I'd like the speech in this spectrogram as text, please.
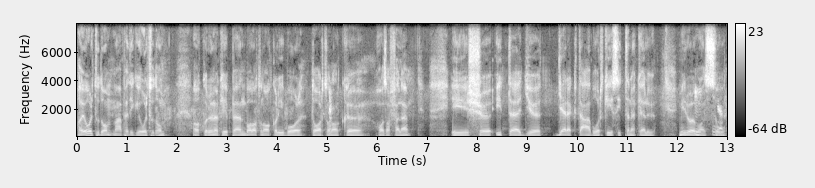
Ha jól tudom, már pedig jól tudom, akkor önök éppen Balaton Akaliból tartanak hazafele, és itt egy gyerektábort készítenek elő. Miről van szó? Igen.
